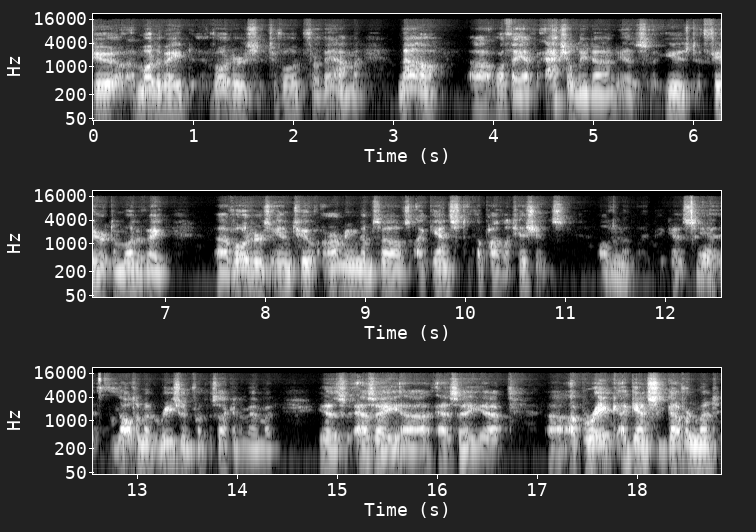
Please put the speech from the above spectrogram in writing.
to motivate voters to vote for them. Now, uh, what they have actually done is used fear to motivate uh, voters into arming themselves against the politicians ultimately, mm. Because yeah. the ultimate reason for the Second Amendment is as a uh, as a uh, a break against government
